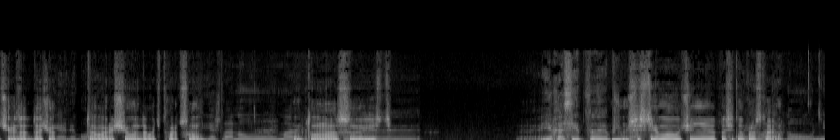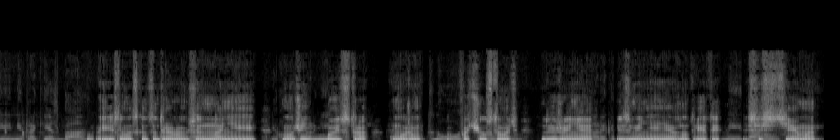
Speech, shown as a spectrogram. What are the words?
через отдачу товарищам отдавать Творцу, то у нас есть Система очень относительно простая. Если мы сконцентрируемся на ней, мы очень быстро можем почувствовать движение, изменения внутри этой системы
